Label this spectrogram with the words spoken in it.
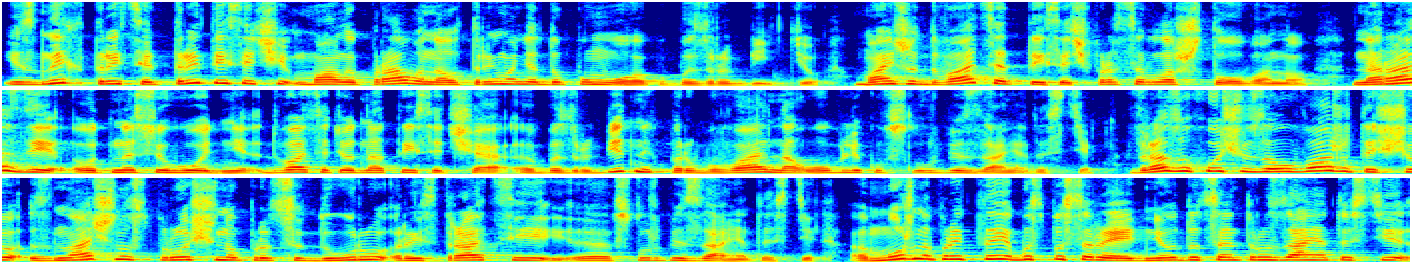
Із них 33 тисячі мали право на отримання допомоги по безробіттю. Майже 20 тисяч працевлаштовано. Наразі, от на сьогодні, 21 тисяча безробітних перебуває на обліку в службі зайнятості. Зразу хочу зауважити, що значно спрощено процедуру реєстрації е, в службі зайнятості. Е, Можна прийти безпосередньо до центру зайнятості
